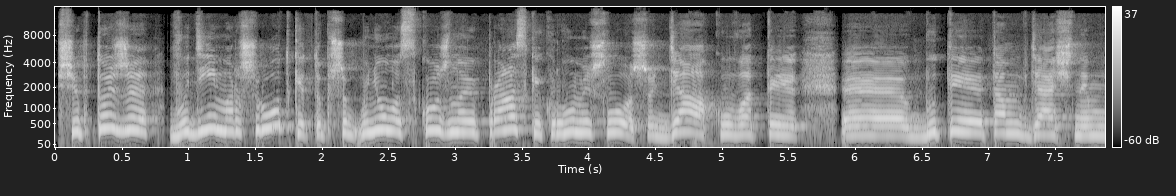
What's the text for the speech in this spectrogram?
Щоб той же водій маршрутки, тобто, щоб у нього з кожної праски кругом йшло, що дякувати, е, бути там вдячним,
